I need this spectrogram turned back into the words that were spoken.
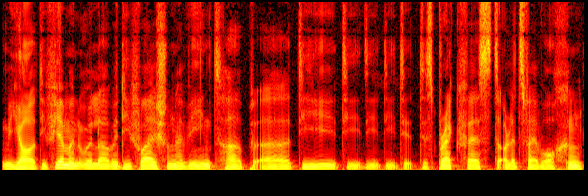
ja, die Firmenurlaube, die ich vorher schon erwähnt habe, äh, die, die, die, die, das Breakfast alle zwei Wochen.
